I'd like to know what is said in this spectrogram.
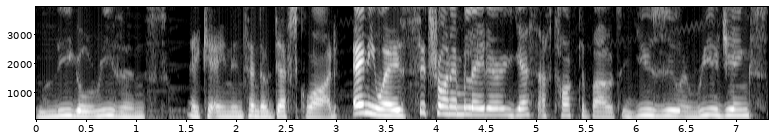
legal reasons aka Nintendo Dev Squad. Anyways, Citron emulator, yes, I've talked about Yuzu and Ryujinx.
